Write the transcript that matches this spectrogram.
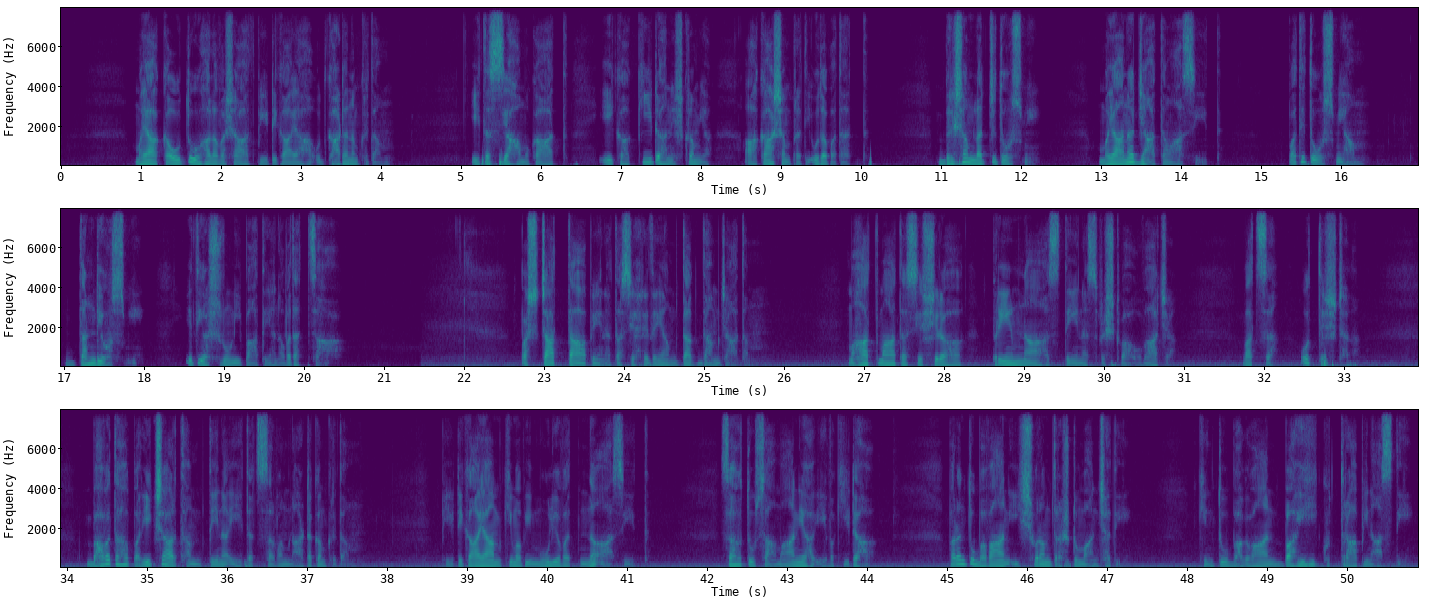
मया कौतूहलवशात् पीटिकायाः उद्घाटनं कृतम्। एतस्याः मुखात् एकः कीटः निष्क्रम्य आकाशं प्रति उदपतत्। भृशं लज्जितोऽस्मि। मया न ज्ञातमासीत्। पतितोऽस्म्यहं दण्ड्योऽस्मि। इति अश्रूणि पातयन् अवदत् सः पश्चात्तापेन तस्य हृदयं दग्धं जातम्। महात्मा तस्य शिरः प्रेम्णा हस्तेन स्पृष्ट्वा उवाच। वत्स उत्तिष्ठ। भवतः परीक्षार्थं तेन एतत् सर्वं नाटकं कृतम् पेटिकायां किमपि मूल्यवत् न आसीत्। सः तु सामान्यः एव कीटः। परन्तु भवान् ईश्वरं द्रष्टुं वाञ्छति। किन्तु भगवान् बहिः कुत्रापि नास्ति।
